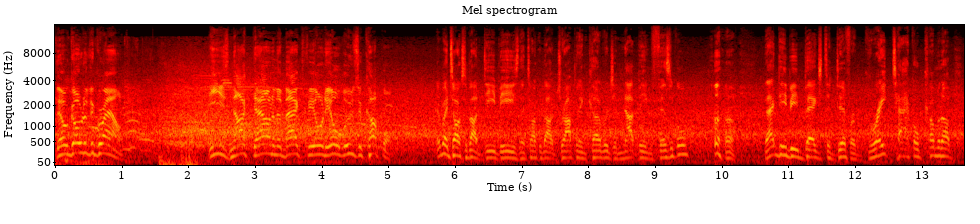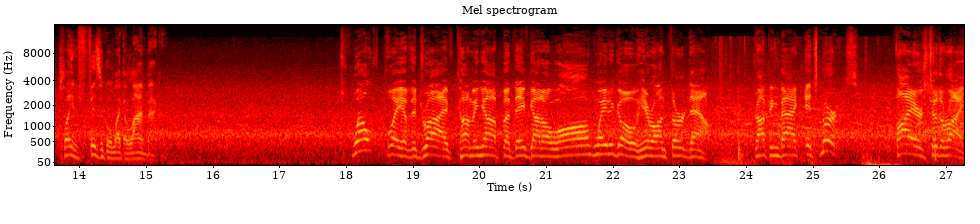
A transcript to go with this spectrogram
They'll go to the ground. He's knocked down in the backfield. He'll lose a couple. Everybody talks about DBs, and they talk about dropping in coverage and not being physical. that DB begs to differ. Great tackle coming up, playing physical like a linebacker. 12th play of the drive coming up, but they've got a long way to go here on third down. Dropping back, it's Mertz. Fires to the right.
